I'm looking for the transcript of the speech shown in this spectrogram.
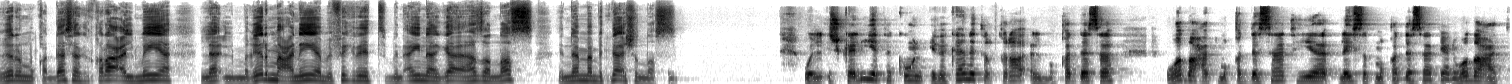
غير المقدسة. القراءة علمية لا غير معنية بفكرة من أين جاء هذا النص إنما بتناقش النص. والإشكالية تكون إذا كانت القراءة المقدسة وضعت مقدسات هي ليست مقدسات يعني وضعت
